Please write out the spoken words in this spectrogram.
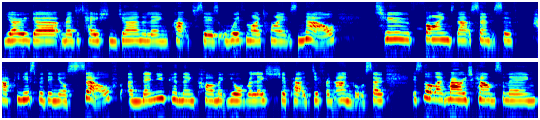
yoga, meditation, journaling practices with my clients now to find that sense of happiness within yourself and then you can then come at your relationship at a different angle. So it's not like marriage counseling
